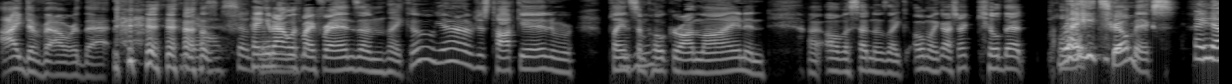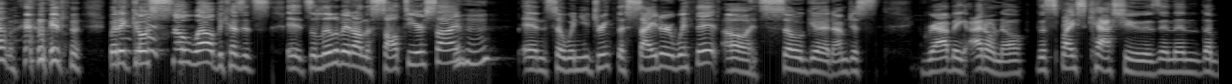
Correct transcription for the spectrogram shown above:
I devoured that. Yeah, so hanging out with my friends. I'm like, oh yeah, I'm just talking and we're playing mm-hmm. some poker online, and I, all of a sudden I was like, oh my gosh, I killed that whole right. trail mix. I know, but it goes so well because it's it's a little bit on the saltier side, mm-hmm. and so when you drink the cider with it, oh, it's so good. I'm just grabbing I don't know the spiced cashews and then the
